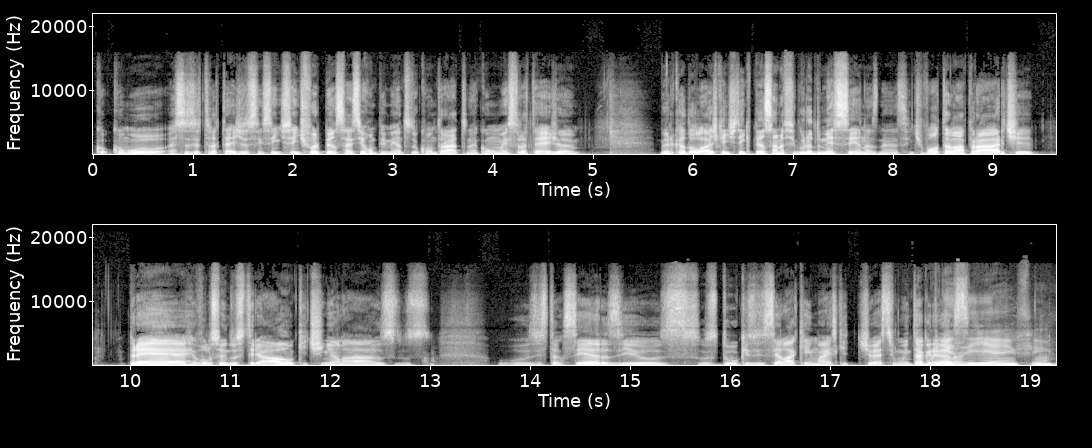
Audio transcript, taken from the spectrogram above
co- como essas estratégias, assim, se a gente- for pensar esse rompimento do contrato, né, como uma estratégia mercadológica, a gente tem que pensar na figura do mecenas, né? Se a gente volta lá para a arte pré-revolução industrial, que tinha lá os, os, os estanceiros e os, os duques e sei lá quem mais que tivesse muita a grana. burguesia, enfim.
